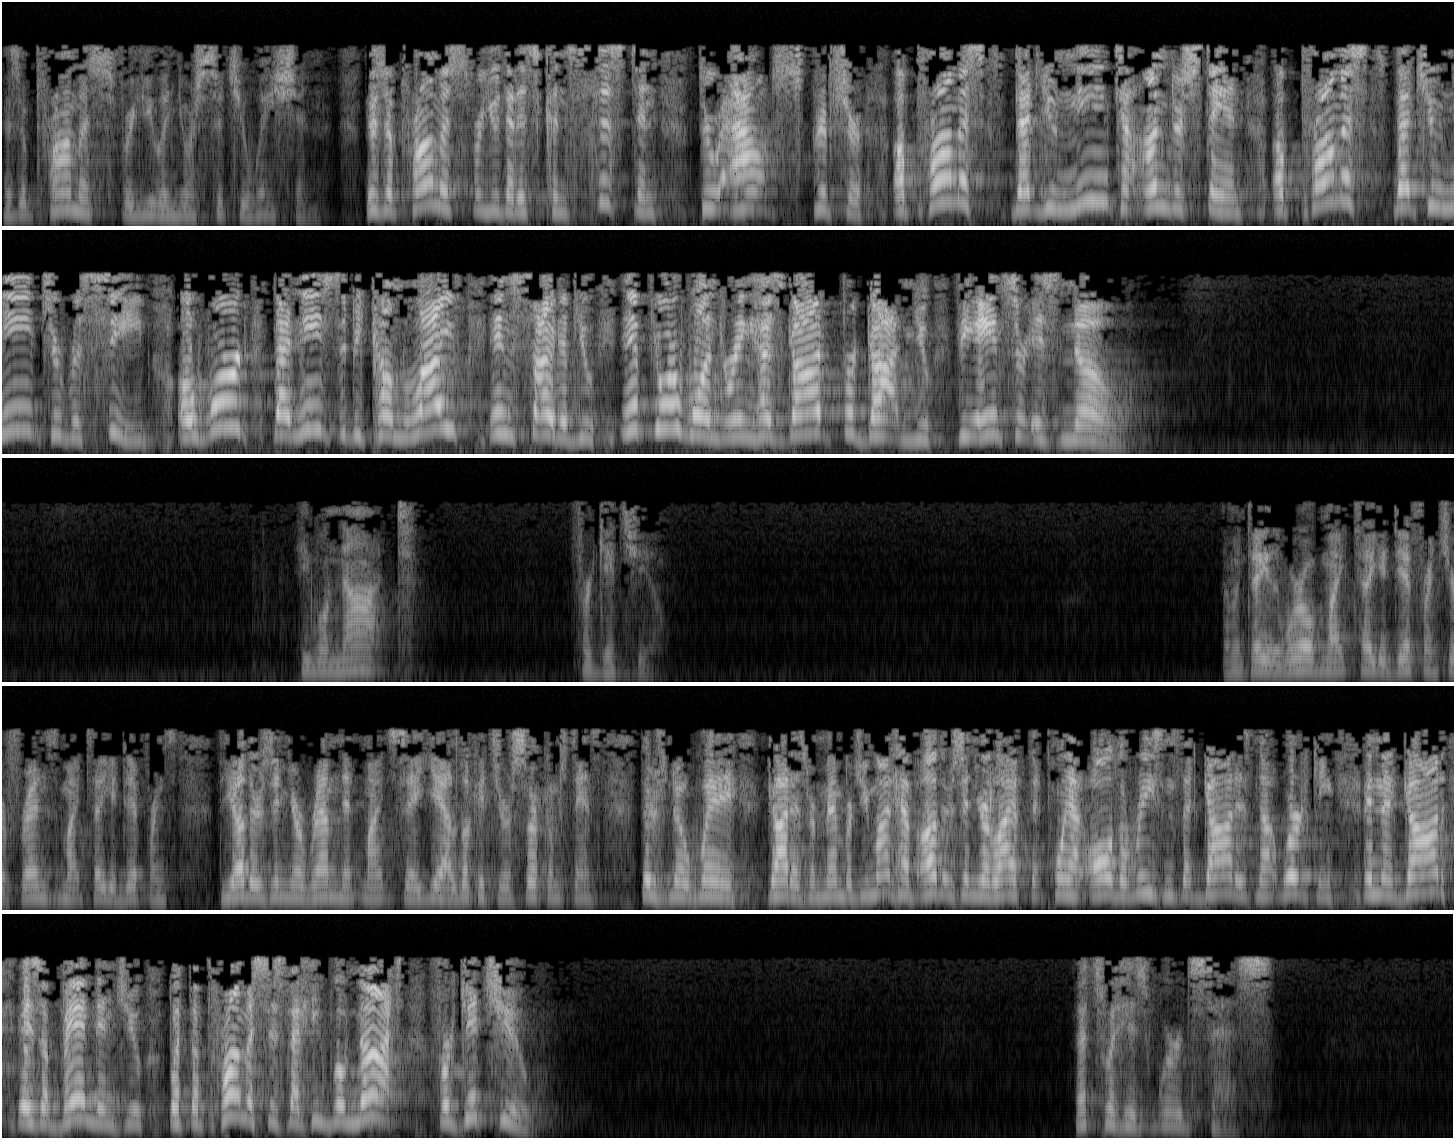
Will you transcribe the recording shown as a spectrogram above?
There's a promise for you in your situation. There's a promise for you that is consistent throughout Scripture. A promise that you need to understand. A promise that you need to receive. A word that needs to become life inside of you. If you're wondering, has God forgotten you? The answer is no. He will not forget you. I'm going to tell you, the world might tell you different. Your friends might tell you different. The others in your remnant might say, yeah, look at your circumstance. There's no way God has remembered. You might have others in your life that point out all the reasons that God is not working and that God has abandoned you, but the promise is that He will not forget you. That's what His Word says.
